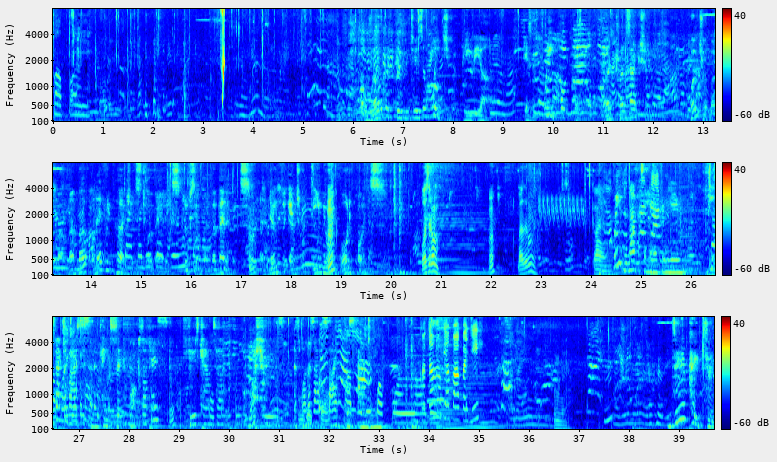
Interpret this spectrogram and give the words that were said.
Papa. A world of privileges awaits you at PVR. Get a free popcorn first transaction. Quote your mobile number on every purchase to avail exclusive member benefits. And don't forget to redeem your hmm? reward points. What's wrong? Hmm? Bathroom? Go on. We'd love to hear from you. Feedback devices locate the box office, food counter, washrooms, as well as outside bus Katawa Papa Dear patron.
